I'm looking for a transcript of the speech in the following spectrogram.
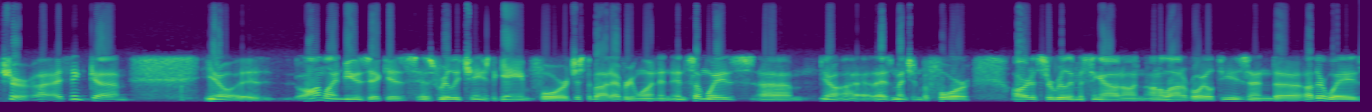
Sure, I think um, you know online music is has really changed the game for just about everyone. And in some ways, um, you know, as mentioned before, artists are really missing out on on a lot of royalties, and uh, other ways,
